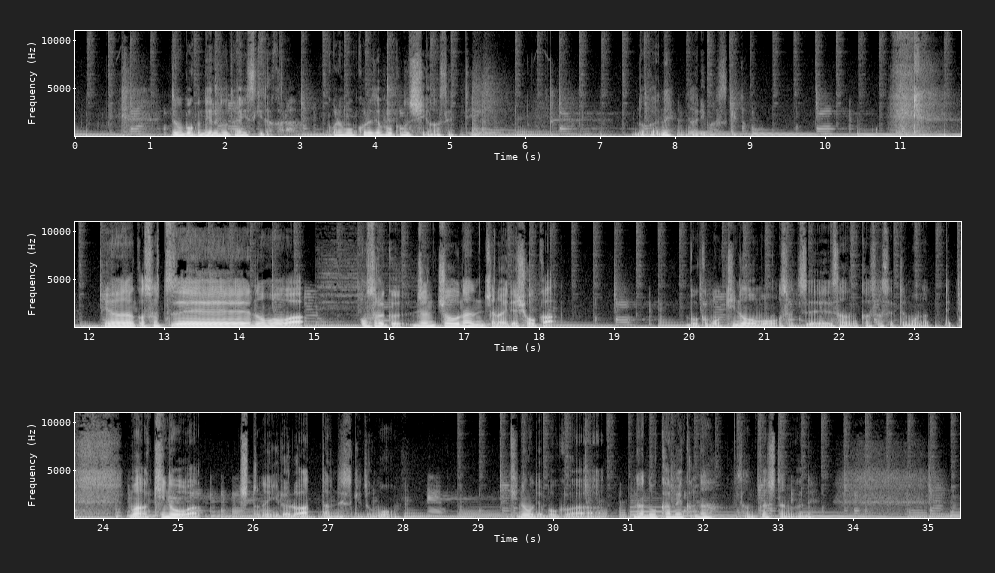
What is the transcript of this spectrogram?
でも僕寝るの大好きだからこれもこれで僕の幸せっていうのがねありますけど。いやーなんか撮影の方はおそらく順調なんじゃないでしょうか。僕も昨日も撮影参加させてもらって。まあ昨日はちょっとねいろいろあったんですけども昨日で僕は7日目かな参加したのがね。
